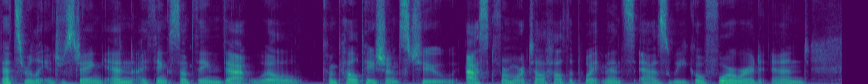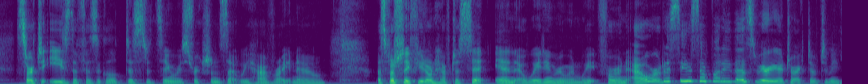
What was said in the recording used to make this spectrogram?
That's really interesting. And I think something that will compel patients to ask for more telehealth appointments as we go forward and start to ease the physical distancing restrictions that we have right now. Especially if you don't have to sit in a waiting room and wait for an hour to see somebody. That's very attractive to me.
